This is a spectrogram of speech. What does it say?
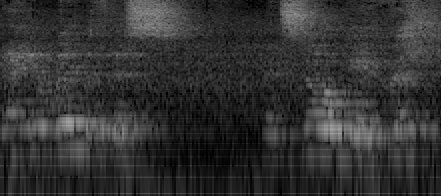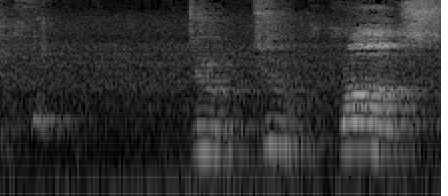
Can I get away with this and still be a Christian? Do two wrongs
